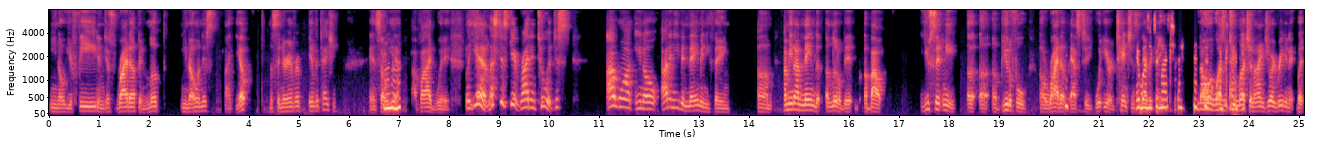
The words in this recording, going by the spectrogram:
you know, your feed, and just right up and looked, you know, and it's like, yep, let's send her inv- invitation. And so yeah, I vibe with it. But yeah, let's just get right into it. Just I want, you know, I didn't even name anything. Um, I mean, I named a, a little bit about you sent me a, a, a beautiful uh, write up as to what your intentions. it wasn't too much. No, it wasn't Okay. too much, and I enjoyed reading it. But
